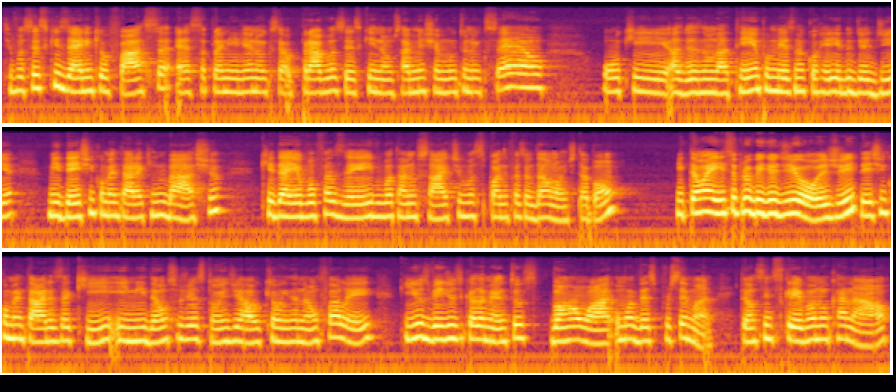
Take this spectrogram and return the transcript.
Se vocês quiserem que eu faça essa planilha no Excel para vocês que não sabem mexer muito no Excel ou que às vezes não dá tempo mesmo na correria do dia a dia, me deixem comentário aqui embaixo, que daí eu vou fazer e vou botar no site e vocês podem fazer o download, tá bom? Então é isso para o vídeo de hoje. Deixem comentários aqui e me dão sugestões de algo que eu ainda não falei. E os vídeos de casamentos vão ao ar uma vez por semana. Então se inscrevam no canal,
